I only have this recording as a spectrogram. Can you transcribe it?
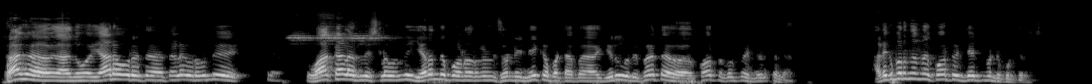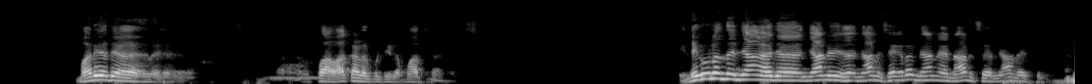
ராக அது யாரோ ஒரு த- தலைவர் வந்து வாக்காளர் லிஸ்ட்ல வந்து இறந்து போனவர்கள்னு சொல்லி நீக்கப்பட்ட இருபது பேர்த்த கோர்ட்டு கொண்டு போய் நிறுத்தினார். அதுக்கப்புறம் தான் அந்த கோர்ட்டு ஜட்மெண்ட் கொடுத்துருச்சு. மரியாதை வாக்காளர் பட்டியலை மாத்தினாங்க இன்னைக்கு அந்த ஞான ஞானசேகரன் ஞான ஞான ஞானேஸ்வரன்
